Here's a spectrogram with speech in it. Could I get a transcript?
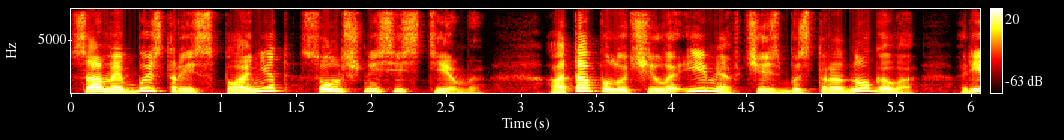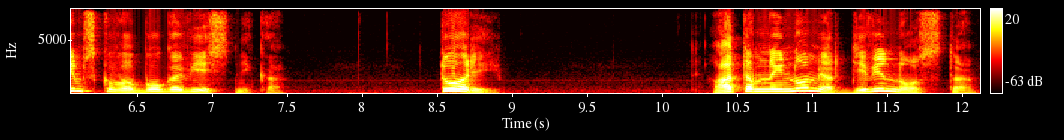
самой быстрой из планет Солнечной системы – а та получила имя в честь быстроногого римского бога-вестника. Торий. Атомный номер 90.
